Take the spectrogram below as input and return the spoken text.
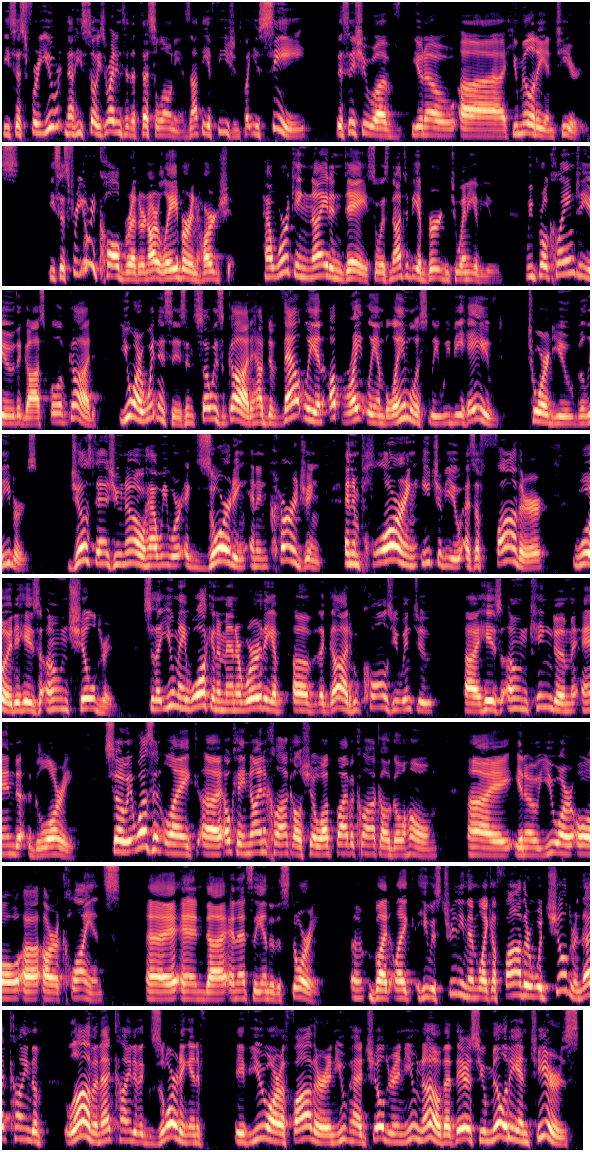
He says, For you, now he's so he's right into the Thessalonians, not the Ephesians, but you see this issue of, you know, uh, humility and tears. He says, For you recall, brethren, our labor and hardship, how working night and day so as not to be a burden to any of you, we proclaim to you the gospel of God. You are witnesses, and so is God, how devoutly and uprightly and blamelessly we behaved toward you, believers. Just as you know how we were exhorting and encouraging and imploring each of you as a father would his own children, so that you may walk in a manner worthy of, of the God who calls you into uh, his own kingdom and glory. So it wasn't like, uh, okay, nine o'clock, I'll show up, five o'clock, I'll go home. Uh, you know, you are all uh, our clients, uh, and, uh, and that's the end of the story. but like he was treating them like a father would children, that kind of love and that kind of exhorting. And if if you are a father and you've had children, you know that there's humility and tears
